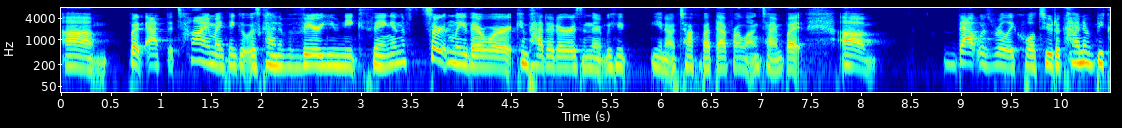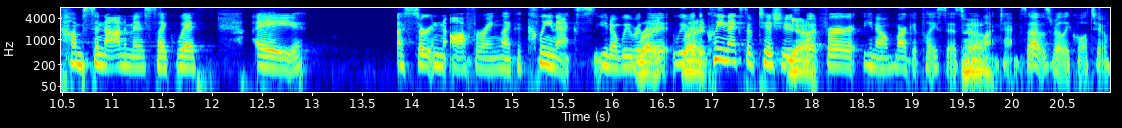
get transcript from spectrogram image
Um, but at the time, I think it was kind of a very unique thing. And certainly there were competitors and there, we could, you know, talk about that for a long time, but, um, that was really cool too, to kind of become synonymous, like with a, a certain offering, like a Kleenex. You know, we were Right, the, we were the. Kleenex of tissues, Yeah. but for, you know, marketplaces for Yeah. a long time. So that was really cool too.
